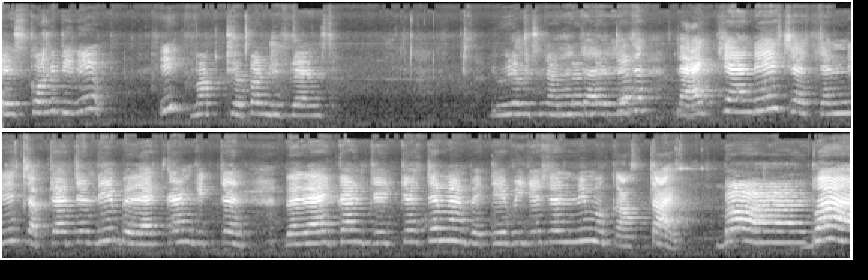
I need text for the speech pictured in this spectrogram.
చేసుకొని తిని మాకు చెప్పండి ఫ్రెండ్స్. ఈ వీడియో మీకు నచ్చినట్లయితే లైక్ చేయండి షేర్ చేయండి సబ్స్క్రైబ్ చేయండి బెల్ ఐకాన్ క్లిక్ చేయండి. బెల్ ఐకాన్ క్లిక్ చేస్తే మేము పెట్టే వీడియోస్ అన్ని మీకు వస్తాయి. బాయ్. బాయ్.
